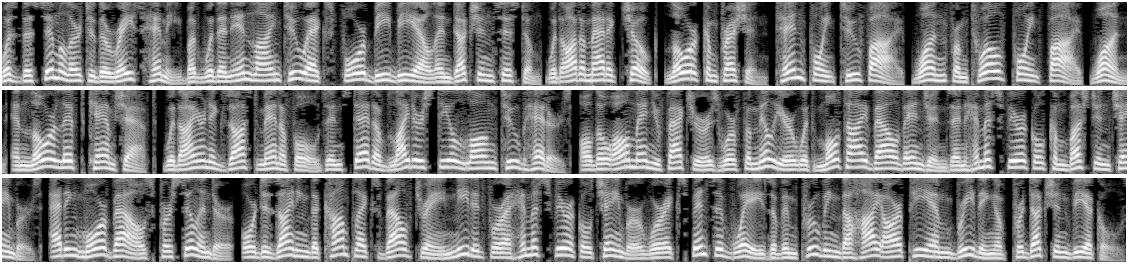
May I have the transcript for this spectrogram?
was the similar to the race Hemi but with an inline 2x4 BBL induction system with automatic choke, lower compression 10.25, 1 from 12.5, 1 and lower lift camshaft, with iron exhaust manifolds instead of lighter steel long tube headers, although all manufacturers were familiar with multi-valve engines and hemispherical combustion chambers, adding more valves per cylinder, or designing the complex valve train needed for a hemispherical chamber were expensive ways of improving the high RPM breathing of production vehicles.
